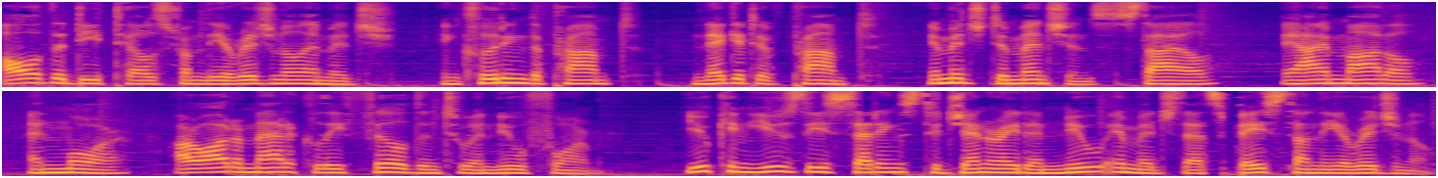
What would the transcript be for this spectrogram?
all the details from the original image, including the prompt, negative prompt, image dimensions, style, AI model, and more, are automatically filled into a new form. You can use these settings to generate a new image that's based on the original,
